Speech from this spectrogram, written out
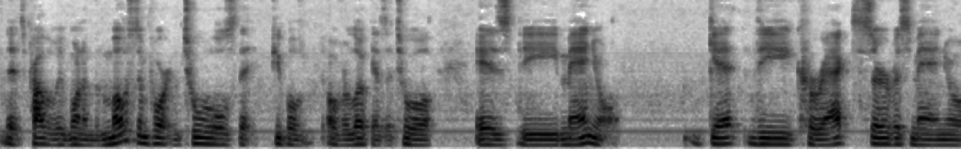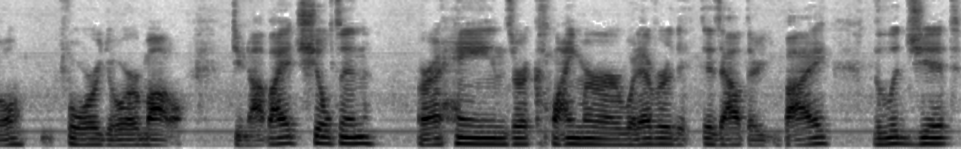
that's probably one of the most important tools that people overlook as a tool is the manual. Get the correct service manual for your model. Do not buy a Chilton or a Haynes or a Clymer or whatever that is out there. You buy the legit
